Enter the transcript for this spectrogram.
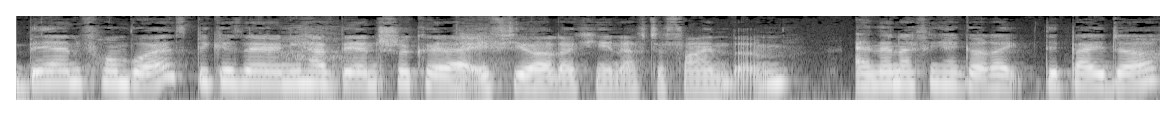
BN framboise because they only have BN chocolat if you are lucky enough to find them. And then I think I got like des pailles d'or,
